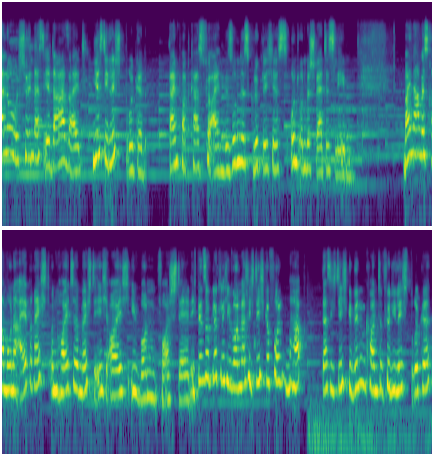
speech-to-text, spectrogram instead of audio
Hallo, schön, dass ihr da seid. Hier ist die Lichtbrücke, dein Podcast für ein gesundes, glückliches und unbeschwertes Leben. Mein Name ist Ramona Albrecht und heute möchte ich euch Yvonne vorstellen. Ich bin so glücklich, Yvonne, dass ich dich gefunden habe, dass ich dich gewinnen konnte für die Lichtbrücke.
